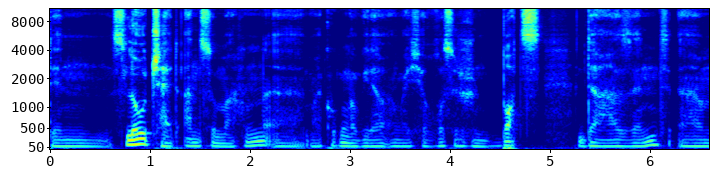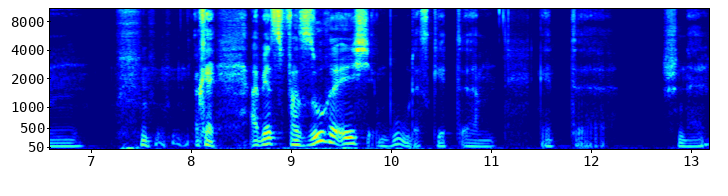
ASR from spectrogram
den Slow Chat anzumachen. Äh, mal gucken, ob wieder irgendwelche russischen Bots da sind. Ähm okay, aber jetzt versuche ich, uh, das geht, ähm, geht äh, schnell.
